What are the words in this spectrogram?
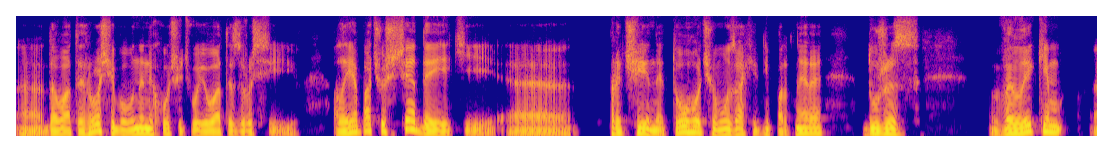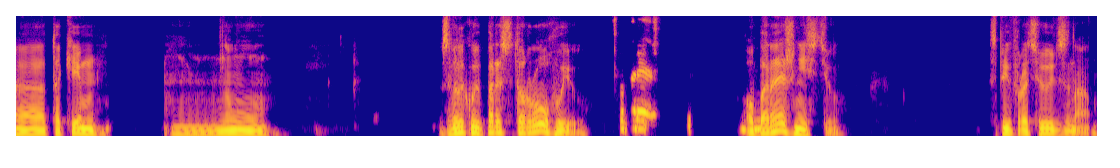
е, давати гроші, бо вони не хочуть воювати з Росією. Але я бачу ще деякі е, причини того, чому західні партнери дуже з великим таким, ну, з великою пересторогою, обережністю співпрацюють з нами.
